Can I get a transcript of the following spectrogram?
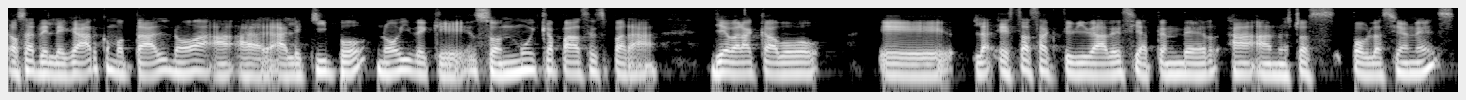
o sea, delegar como tal, ¿no? al equipo, ¿no? Y de que son muy capaces para llevar a cabo eh, estas actividades y atender a, nuestras poblaciones.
